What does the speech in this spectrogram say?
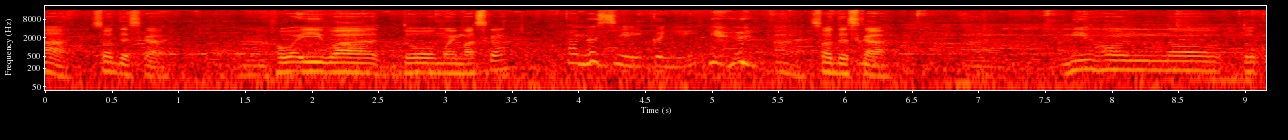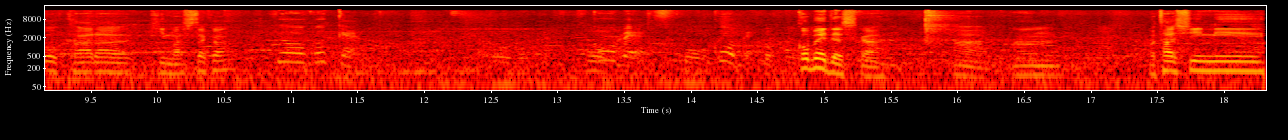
あ、そうですか。あハワイはどう思いますか？楽しい国。あそうですか。あ日本のどこから来ましたか？兵庫県。神戸。神戸。神戸ですかあ、うん、私に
